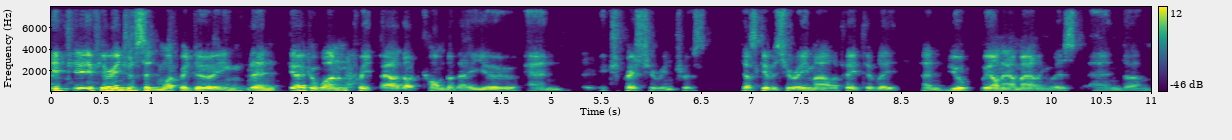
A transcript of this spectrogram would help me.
if, you, if you're interested in what we're doing, then go to oneprepower.com.au and express your interest. Just give us your email effectively, and you'll be on our mailing list, and um,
